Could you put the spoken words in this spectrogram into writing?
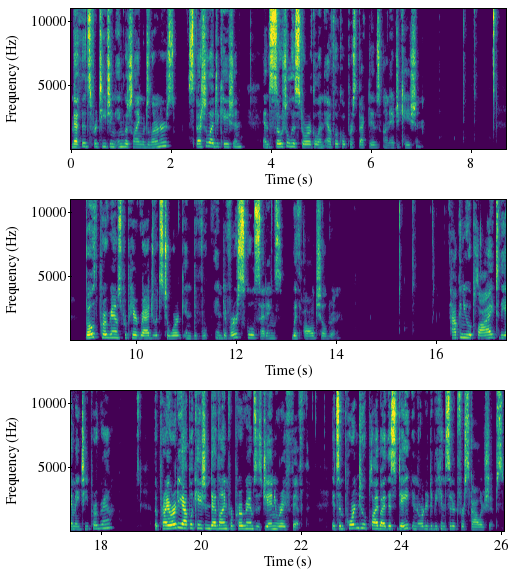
methods for teaching English language learners, special education, and social, historical, and ethical perspectives on education. Both programs prepare graduates to work in, div in diverse school settings with all children. How can you apply to the MAT program? The priority application deadline for programs is January 5th. It's important to apply by this date in order to be considered for scholarships.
